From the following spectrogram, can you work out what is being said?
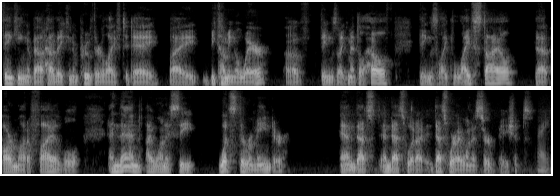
thinking about how they can improve their life today by becoming aware of things like mental health, things like lifestyle that are modifiable. And then I want to see what's the remainder. And that's and that's what I that's where I want to serve patients. Right.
